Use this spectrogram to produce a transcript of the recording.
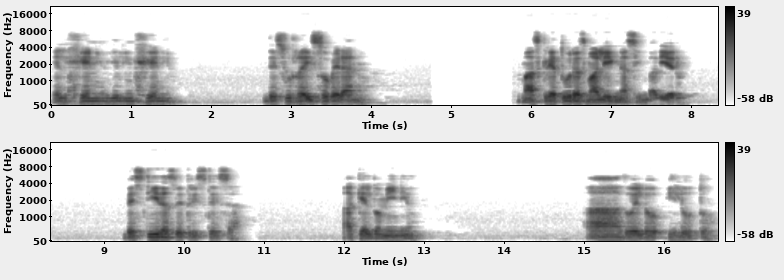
el genio y el ingenio de su rey soberano. Más criaturas malignas invadieron, vestidas de tristeza aquel dominio. Ah, duelo y luto.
